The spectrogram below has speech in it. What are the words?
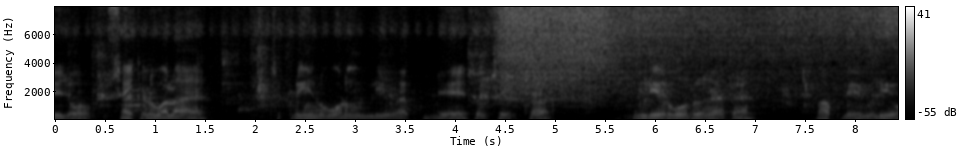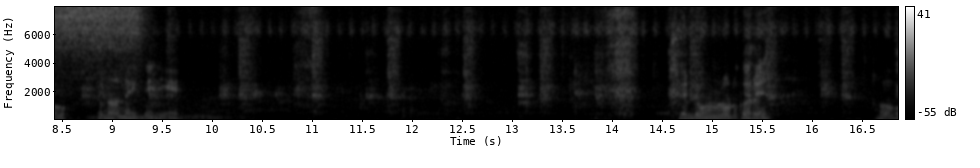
ये जो सेकंड वाला है स्क्रीन रिकॉर्डिंग वीडियो ऐप ये सबसे अच्छा वीडियो रिकॉर्डिंग ऐप है। आपके वीडियो बनाने के लिए। इसे डाउनलोड करें और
